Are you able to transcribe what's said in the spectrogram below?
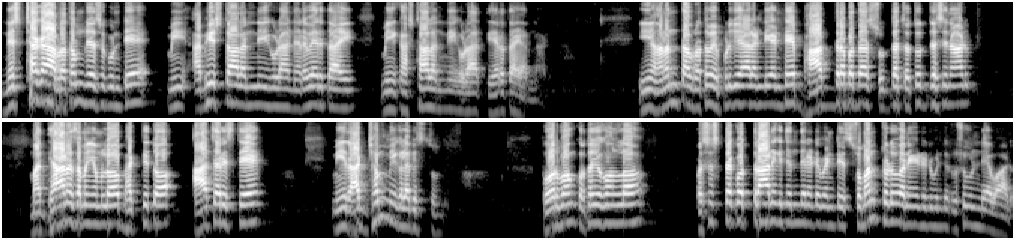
నిష్ఠగా వ్రతం చేసుకుంటే మీ అభీష్టాలన్నీ కూడా నెరవేరుతాయి మీ కష్టాలన్నీ కూడా తీరతాయి అన్నాడు. ఈ అనంత వ్రతం ఎప్పుడు చేయాలండి అంటే భాద్రపద శుద్ధ చతుర్దశి నాడు. మధ్యాహ్న సమయంలో భక్తితో ఆచరిస్తే మీ రాజ్యం మీకు లభిస్తుంది. పూర్వం కృతయుగంలో వశిష్ఠ గోత్రానికి చెందినటువంటి సుమంతుడు అనేటటువంటి ఋషి ఉండేవాడు.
